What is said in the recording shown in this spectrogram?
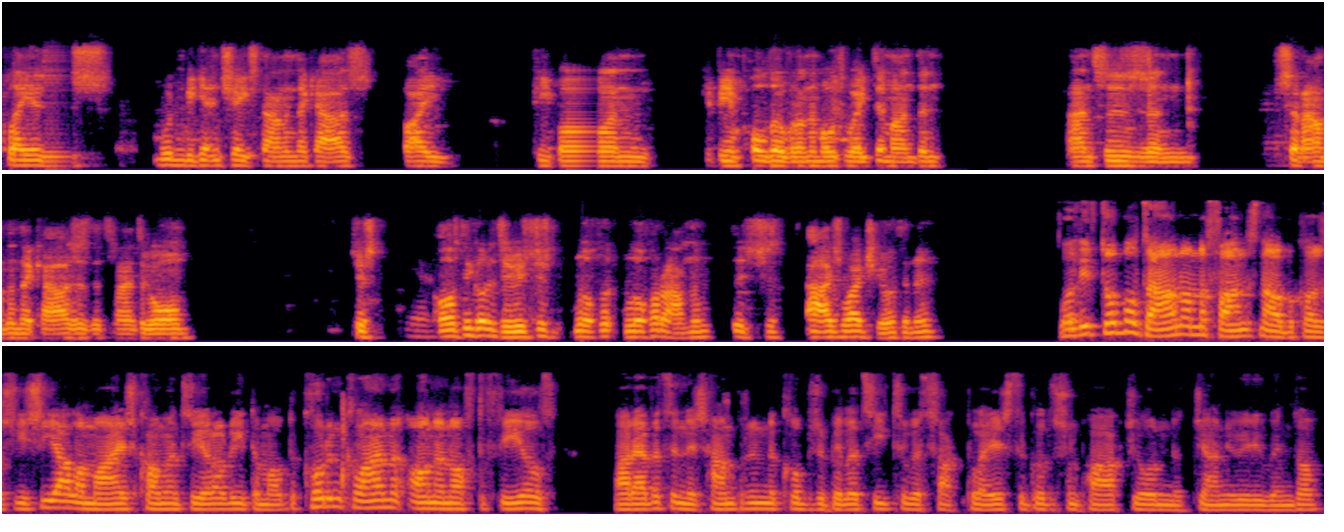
players wouldn't be getting chased down in their cars by people and being pulled over on the motorway demanding answers and surrounding their cars as they're trying to go home. Just yeah. all they got to do is just look look around them. It's just eyes wide shut, isn't it? Well, they've doubled down on the fans now because you see Alan Myers' comments here. I'll read them out. The current climate on and off the field at Everton is hampering the club's ability to attract players to Goodison Park during the January window.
